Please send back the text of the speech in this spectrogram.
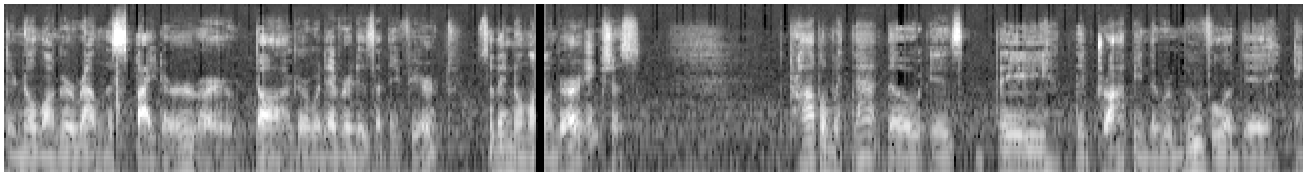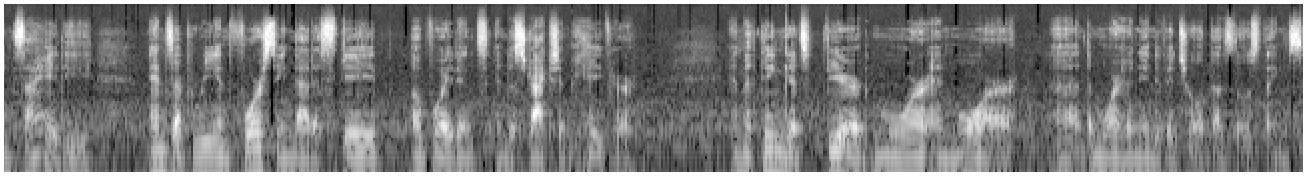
They're no longer around the spider or dog or whatever it is that they fear, so they no longer are anxious problem with that though is they the dropping the removal of the anxiety ends up reinforcing that escape avoidance and distraction behavior. And the thing gets feared more and more uh, the more an individual does those things.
